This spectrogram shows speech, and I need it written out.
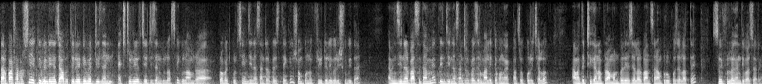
তার পাশাপাশি একটি বিল্ডিংয়ের যাবতীয় রেডিমেড ডিজাইন এক্সটেরিয়র যে ডিজাইনগুলো আছে, এগুলো আমরা প্রোভাইড করছি ইঞ্জিনিয়ার্স এন্টারপ্রাইজ থেকে, সম্পূর্ণ ফ্রি ডেলিভারি সুবিধা। আমি ইঞ্জিনিয়ার বাসিদ আহমেদ ইঞ্জিনিয়ার্স এন্টারপ্রাইজের মালিক এবং একমাত্র পরিচালক। আমাদের ঠিকানা ব্রাহ্মণবাড়িয়া জেলার বাঞ্ছারামপুর উপজেলাতে সৈফুল্লা গান্ধী বাজারে।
